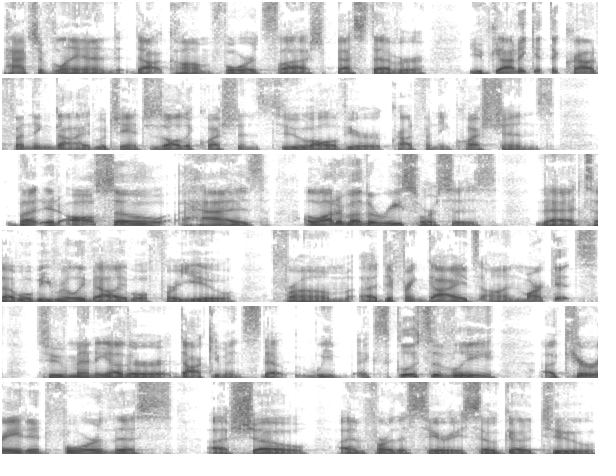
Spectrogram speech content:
patchofland.com forward slash best ever, You've got to get the crowdfunding guide, which answers all the questions to all of your crowdfunding questions. But it also has a lot of other resources that uh, will be really valuable for you from uh, different guides on markets to many other documents that we've exclusively uh, curated for this uh, show and for this series. So go to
